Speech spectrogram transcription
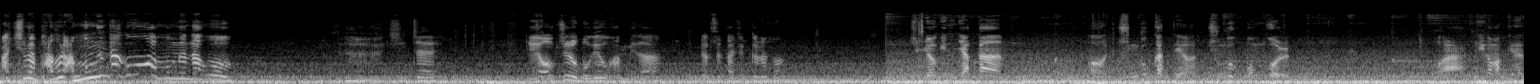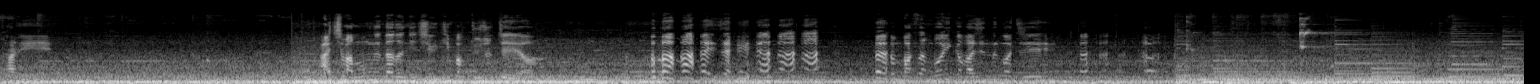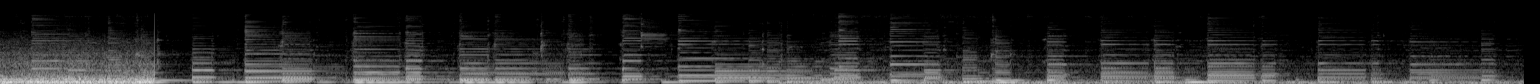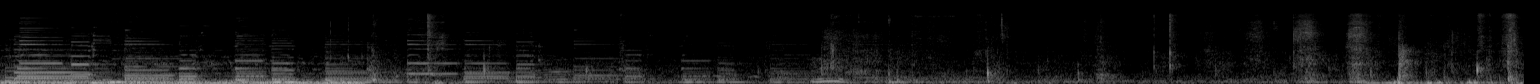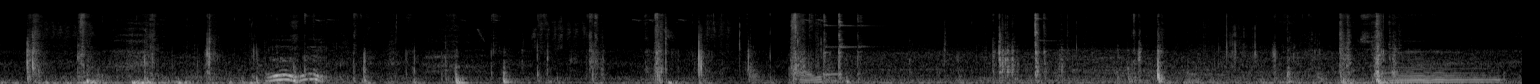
아침에 밥을 안 먹는다고? 안 먹는다고? 아, 진짜. 예, 억지로 먹이고 갑니다. 멱살까지 끌어서. 지금 여기는 약간 어, 중국 같아요. 중국 몽골. 와 기가 막히네 산이. 아침 안 먹는다더니 지금 김밥 두 줄째예요 이제. 막상 먹으니까 맛있는 거지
